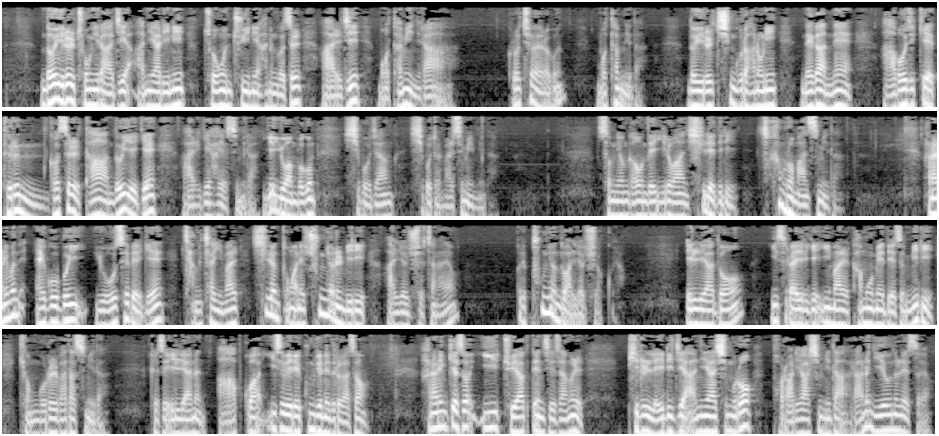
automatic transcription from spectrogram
너희를 종이라 하지 아니하리니 종은 주인이 하는 것을 알지 못함이니라. 그렇죠, 여러분? 못합니다. 너희를 친구라 하노니 내가 내 아버지께 들은 것을 다 너희에게 알게 하였습니다. 이게 요한복음 15장 15절 말씀입니다. 성령 가운데 이러한 신뢰들이 참으로 많습니다. 하나님은 애굽의 요셉에게 장차 임할 7년 동안의 흉년을 미리 알려주셨잖아요. 그리고 풍년도 알려주셨고요. 엘리야도 이스라엘에게 임할 가뭄에 대해서 미리 경고를 받았습니다. 그래서 엘리야는 아합과 이스벨의 궁전에 들어가서 하나님께서 이 죄악된 세상을 비를 내리지 아니하심으로 벌하려 하십니다라는 예언을 했어요.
